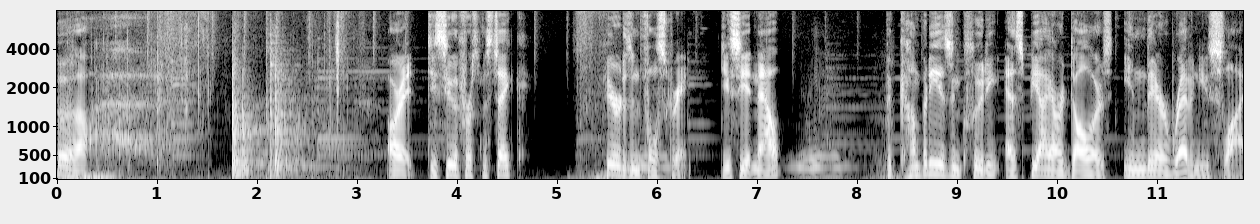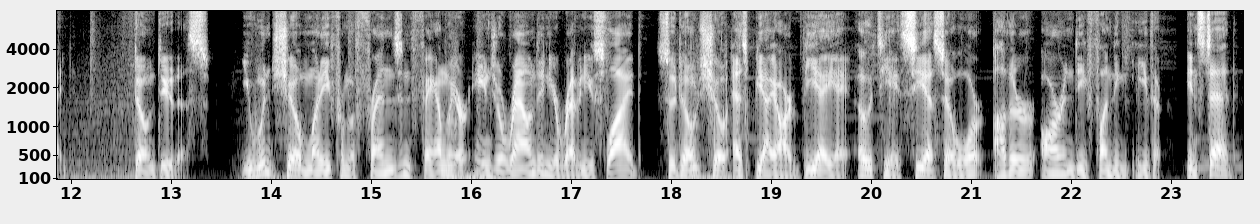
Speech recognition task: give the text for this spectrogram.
Ugh. All right, do you see the first mistake? Here it is in full screen. Do you see it now? The company is including SBIR dollars in their revenue slide. Don't do this. You wouldn't show money from a friends and family or angel round in your revenue slide, so don't show SBIR, BAA, OTA, CSO, or other R&D funding either. Instead,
